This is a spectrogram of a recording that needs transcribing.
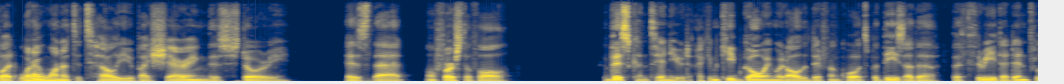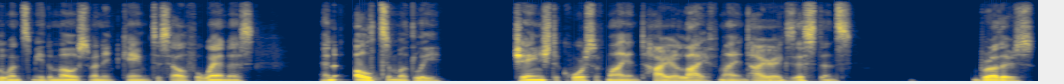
But what I wanted to tell you by sharing this story is that, well, first of all, this continued. I can keep going with all the different quotes, but these are the, the three that influenced me the most when it came to self awareness. And ultimately, changed the course of my entire life, my entire existence. Brothers,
